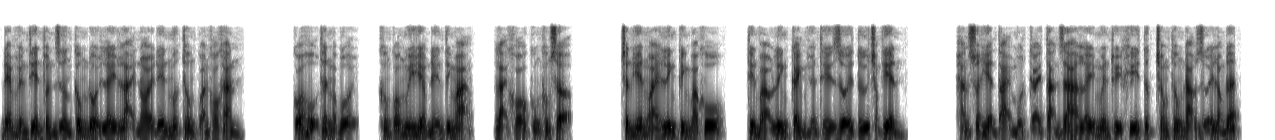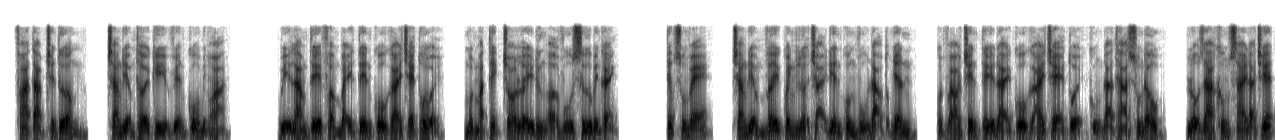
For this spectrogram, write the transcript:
đem huyền thiên thuần dương công đổi lấy lại nói đến mức thông quan khó khăn. Có hộ thân ngọc bội, không có nguy hiểm đến tính mạng, lại khó cũng không sợ. Trần hiên ngoài linh kính bảo khố, tiến vào linh cảnh huyện thế giới tứ trọng tiên. Hắn xuất hiện tại một cái tản ra lấy nguyên thủy khí tức trong thông đạo dưới lòng đất. Pha tạp trên tường, trang điểm thời kỳ viễn cổ bích họa bị làm tế phẩm bảy tên cô gái trẻ tuổi, một mặt thích cho lấy đứng ở vu sư bên cạnh. Tiếp xuống vẽ, trang điểm vây quanh lửa trại điên cuồng vũ đạo tộc nhân, cột vào trên tế đài cô gái trẻ tuổi cũng đã thả xuống đầu, lộ ra không sai đã chết,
